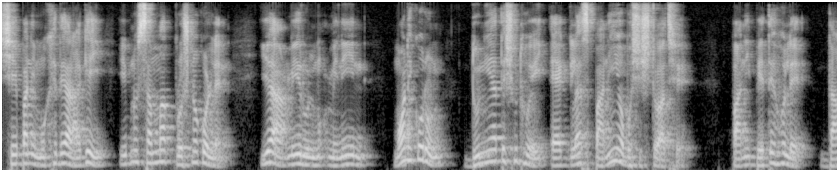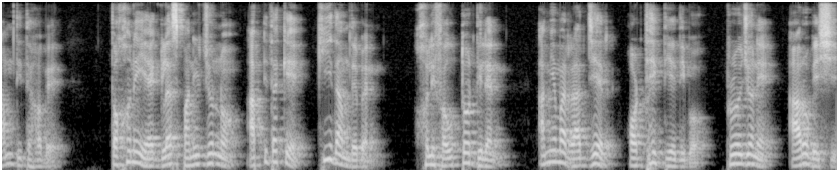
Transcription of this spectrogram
সে পানি মুখে দেওয়ার আগেই ইবনু সাম্মাক প্রশ্ন করলেন, ইয়া আমিরুল মিনীন মনে করুন দুনিয়াতে শুধু এই এক গ্লাস পানিই অবশিষ্ট আছে। পানি পেতে হলে দাম দিতে হবে। তখন এই এক গ্লাস পানির জন্য আপনি তাকে কী দাম দেবেন? খলিফা উত্তর দিলেন, আমি আমার রাজ্যের অর্ধেক দিয়ে দিব, প্রয়োজনে আরও বেশি।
